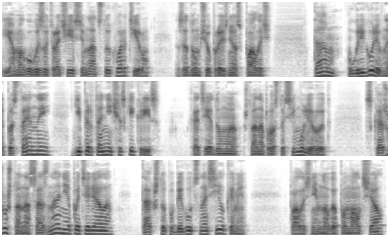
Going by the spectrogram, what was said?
Я могу вызвать врачей в семнадцатую квартиру, задумчиво произнес Палыч. Там у Григорьевны постоянный гипертонический криз. Хотя я думаю, что она просто симулирует. Скажу, что она сознание потеряла, так что побегут с носилками. Палыч немного помолчал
